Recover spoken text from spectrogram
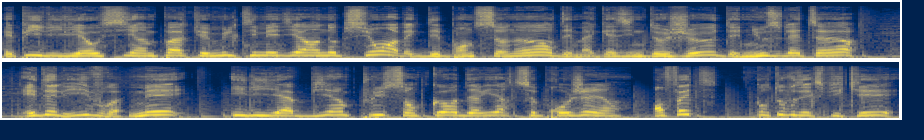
Et puis il y a aussi un pack multimédia en option avec des bandes sonores, des magazines de jeux, des newsletters, et des livres, mais il y a bien plus encore derrière ce projet. Hein. En fait, pour tout vous expliquer,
